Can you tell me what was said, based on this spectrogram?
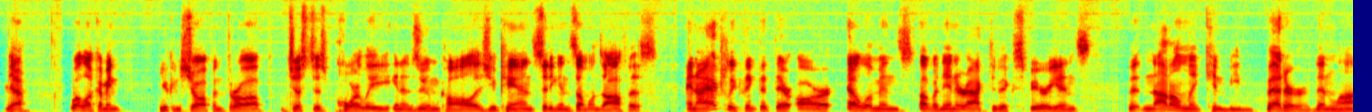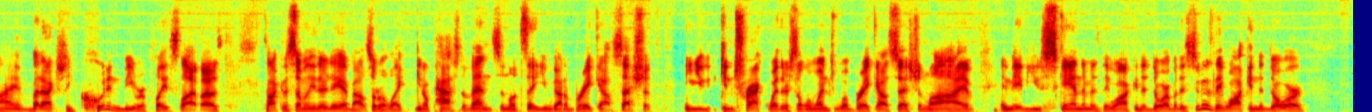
Yeah. Well, look, I mean, you can show up and throw up just as poorly in a Zoom call as you can sitting in someone's office. And I actually think that there are elements of an interactive experience that not only can be better than live, but actually couldn't be replaced live. I was talking to someone the other day about sort of like, you know, past events. And let's say you've got a breakout session and you can track whether someone went to a breakout session live and maybe you scan them as they walk in the door. But as soon as they walk in the door,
